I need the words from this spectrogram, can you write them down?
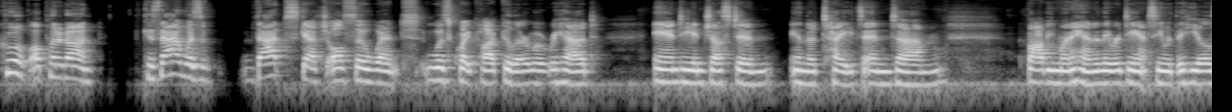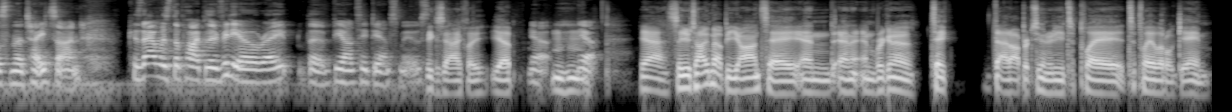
Cool. I'll put it on. Because that was that sketch also went was quite popular where we had Andy and Justin in the tights and um, Bobby Moynihan and they were dancing with the heels and the tights on. Because that was the popular video, right? The Beyonce dance moves. Exactly. Yep. Yeah. Mhm. Yeah. Yeah. So you're talking about Beyonce, and and and we're gonna take that opportunity to play to play a little game.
